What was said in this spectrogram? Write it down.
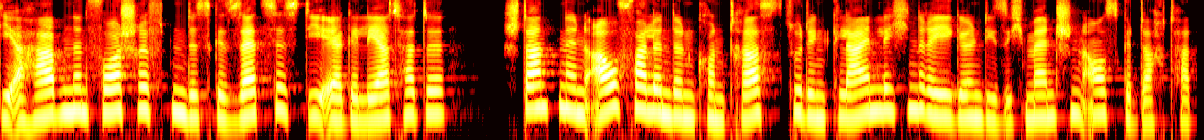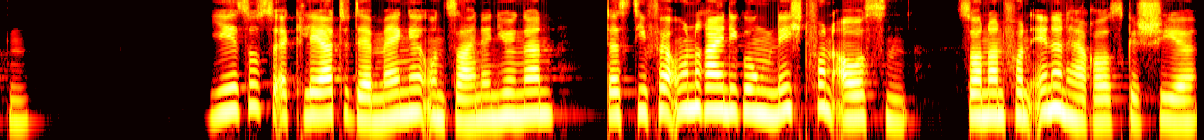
Die erhabenen Vorschriften des Gesetzes, die er gelehrt hatte, standen in auffallenden Kontrast zu den kleinlichen Regeln, die sich Menschen ausgedacht hatten. Jesus erklärte der Menge und seinen Jüngern, dass die Verunreinigung nicht von außen, sondern von innen heraus geschehe.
